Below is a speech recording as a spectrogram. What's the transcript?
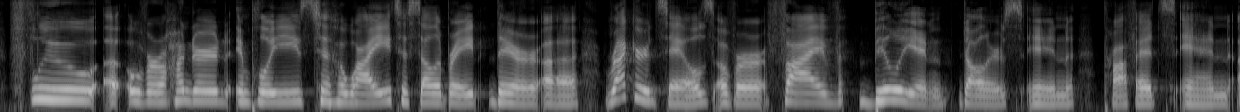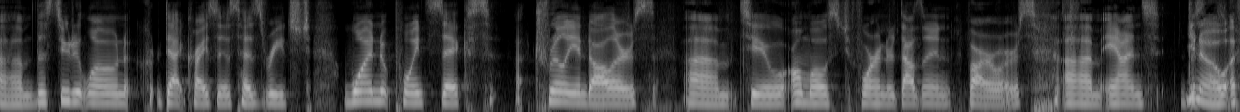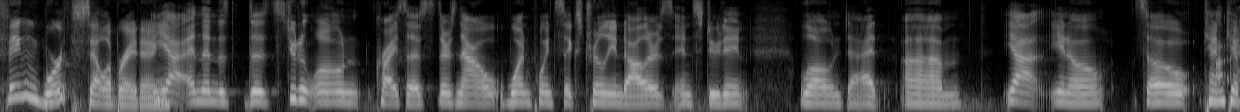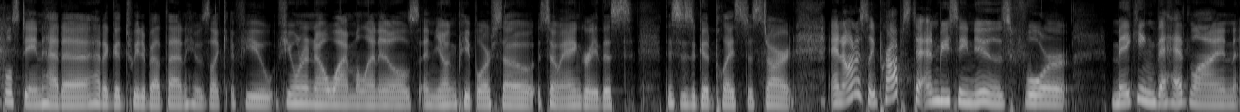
flew uh, over 100 employees to Hawaii to celebrate their uh, record sales over $5 billion in profits. And um, the student loan debt crisis has reached $1.6 trillion um, to almost 400,000 borrowers. Um, and you know a thing worth celebrating yeah, and then the the student loan crisis. There's now 1.6 trillion dollars in student loan debt. Um, yeah, you know, so Ken Klippenstein had a had a good tweet about that, and he was like, "If you if you want to know why millennials and young people are so so angry, this this is a good place to start." And honestly, props to NBC News for making the headline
